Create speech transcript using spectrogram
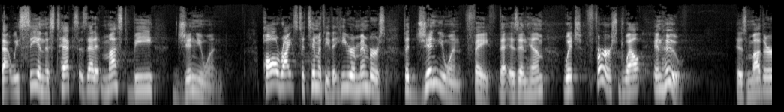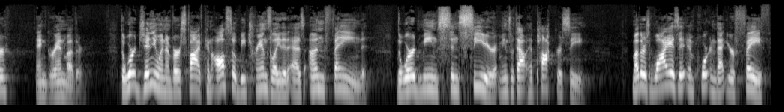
that we see in this text is that it must be genuine. Paul writes to Timothy that he remembers the genuine faith that is in him, which first dwelt in who? His mother and grandmother. The word genuine in verse 5 can also be translated as unfeigned. The word means sincere, it means without hypocrisy. Mothers, why is it important that your faith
